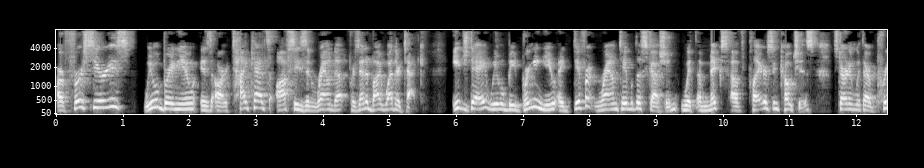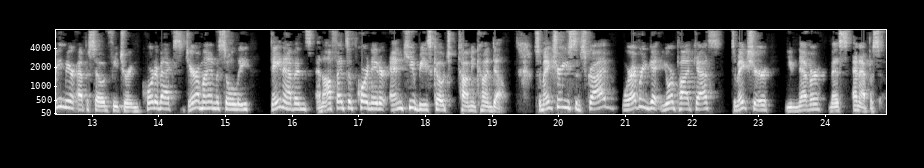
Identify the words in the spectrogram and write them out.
Our first series we will bring you is our Ticats offseason roundup presented by WeatherTech. Each day, we will be bringing you a different roundtable discussion with a mix of players and coaches, starting with our premiere episode featuring quarterbacks Jeremiah Masoli, Dane Evans, and offensive coordinator and QB's coach Tommy Condell. So make sure you subscribe wherever you get your podcasts to make sure you never miss an episode.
